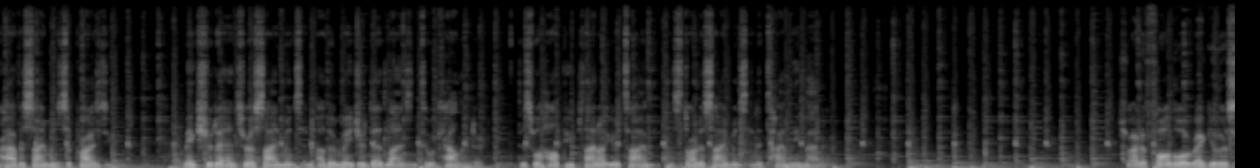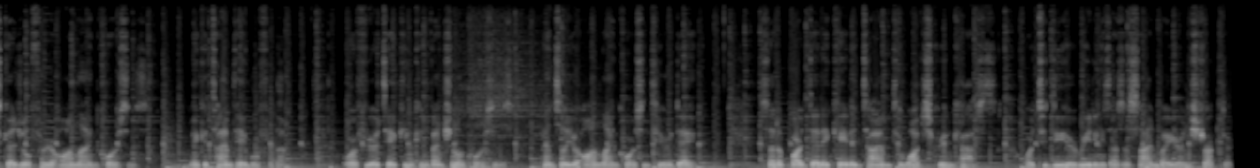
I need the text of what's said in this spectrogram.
or have assignments surprise you. Make sure to enter assignments and other major deadlines into a calendar. This will help you plan out your time and start assignments in a timely manner. Try to follow a regular schedule for your online courses. Make a timetable for them. Or if you are taking conventional courses, pencil your online course into your day. Set apart dedicated time to watch screencasts or to do your readings as assigned by your instructor.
